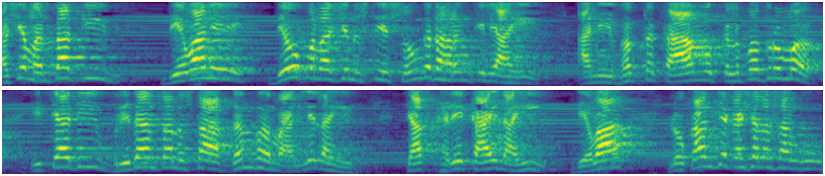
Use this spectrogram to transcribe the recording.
असे म्हणतात की देवाने देवपणाचे नुसते सोंग धारण केले आहे आणि भक्त काम कल्पद्रुम इत्यादी ब्रिदांचा नुसता दंभ मानलेला आहे. त्यात खरे काय नाही. देवा लोकांचे कशाला सांगू?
